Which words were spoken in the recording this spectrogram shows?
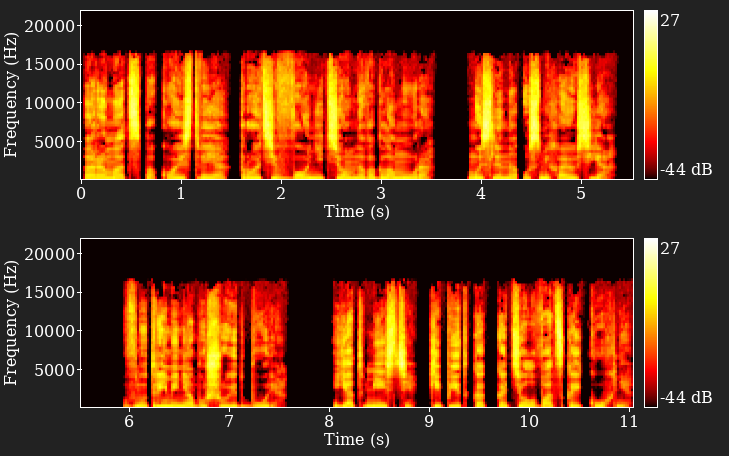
Аромат спокойствия против вони темного гламура. Мысленно усмехаюсь я. Внутри меня бушует буря. Яд мести кипит, как котел в адской кухне,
